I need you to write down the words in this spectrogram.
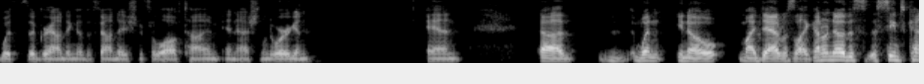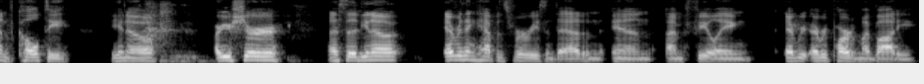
with the grounding of the Foundation for the Law of Time in Ashland, Oregon. And uh, when you know, my dad was like, "I don't know, this this seems kind of culty." You know, are you sure? I said, "You know, everything happens for a reason, Dad, and and I'm feeling every every part of my body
